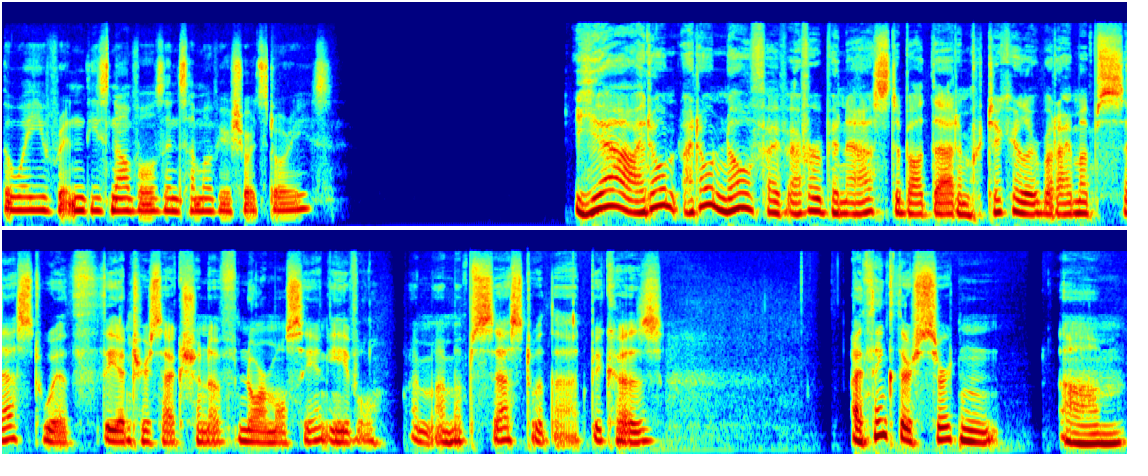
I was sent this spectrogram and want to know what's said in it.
the way you've written these novels and some of your short stories? Yeah, I don't I don't know if I've ever been asked about that in particular, but I'm obsessed with the intersection of normalcy and evil. I'm I'm obsessed with that because I think there's certain um,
